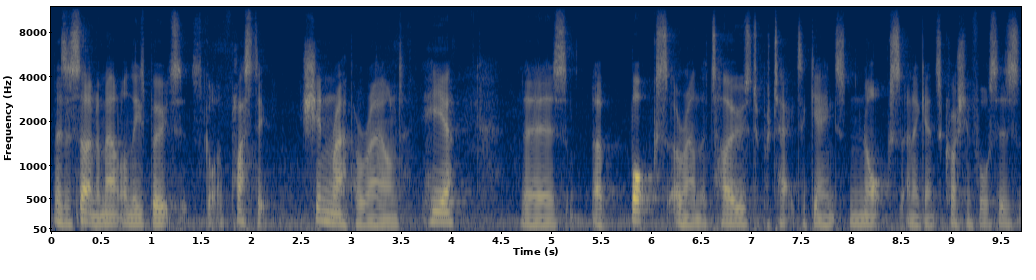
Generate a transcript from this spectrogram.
There's a certain amount on these boots. It's got a plastic shin wrap around here there's a box around the toes to protect against knocks and against crushing forces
